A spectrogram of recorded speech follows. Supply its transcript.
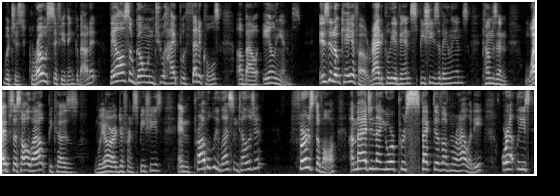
which is gross if you think about it. They also go into hypotheticals about aliens. Is it okay if a radically advanced species of aliens comes and wipes us all out because we are a different species and probably less intelligent? First of all, imagine that your perspective of morality, or at least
